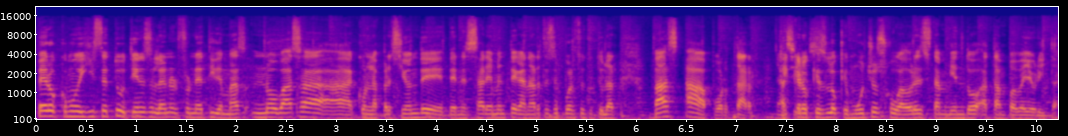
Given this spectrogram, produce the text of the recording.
pero como dijiste tú, tienes a Leonard Fournette y demás, no vas a, a- con la presión de, de necesariamente ganarte ese puesto titular, vas a aportar, que Así creo es. que es lo que muchos jugadores están viendo a Tampa Bay ahorita.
